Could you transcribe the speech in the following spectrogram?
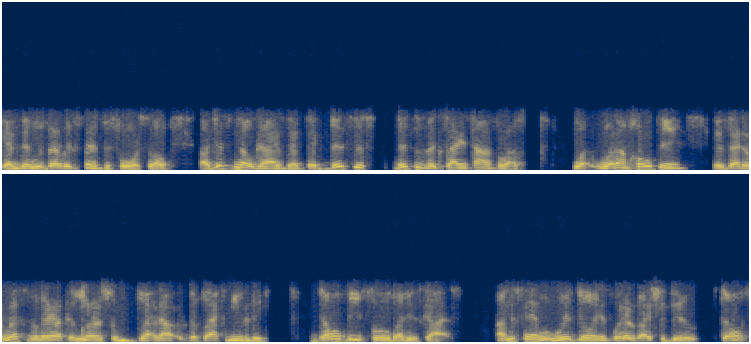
than, than we've ever experienced before. So uh, just know, guys, that, that this is this is an exciting time for us. What what I'm hoping is that the rest of America learns from black, the black community. Don't be fooled by these guys. Understand what we're doing is what everybody should do. Don't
